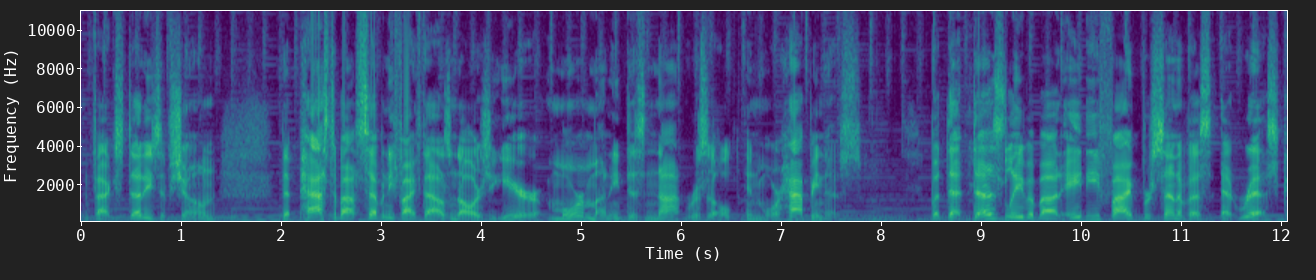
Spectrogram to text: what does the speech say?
In fact, studies have shown that past about $75,000 a year, more money does not result in more happiness. But that does leave about 85% of us at risk.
